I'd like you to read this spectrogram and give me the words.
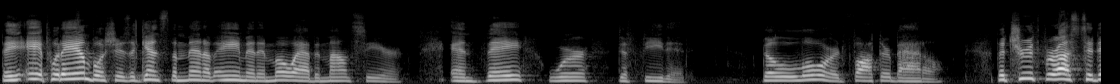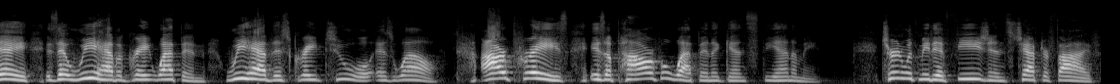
They put ambushes against the men of Ammon and Moab and Mount Seir, and they were defeated. The Lord fought their battle. The truth for us today is that we have a great weapon. We have this great tool as well. Our praise is a powerful weapon against the enemy. Turn with me to Ephesians chapter 5.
